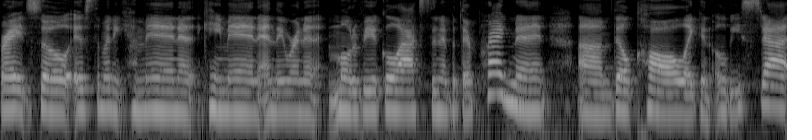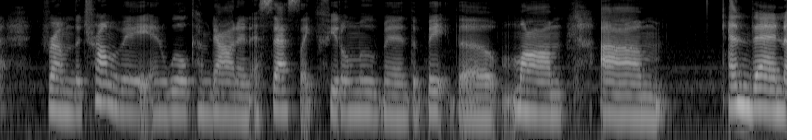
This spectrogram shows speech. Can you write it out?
right? So if somebody come in and came in and they were in a motor vehicle accident, but they're pregnant, um, they'll call like an OB stat from the trauma bay and we'll come down and assess like fetal movement, the the mom, um, and then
